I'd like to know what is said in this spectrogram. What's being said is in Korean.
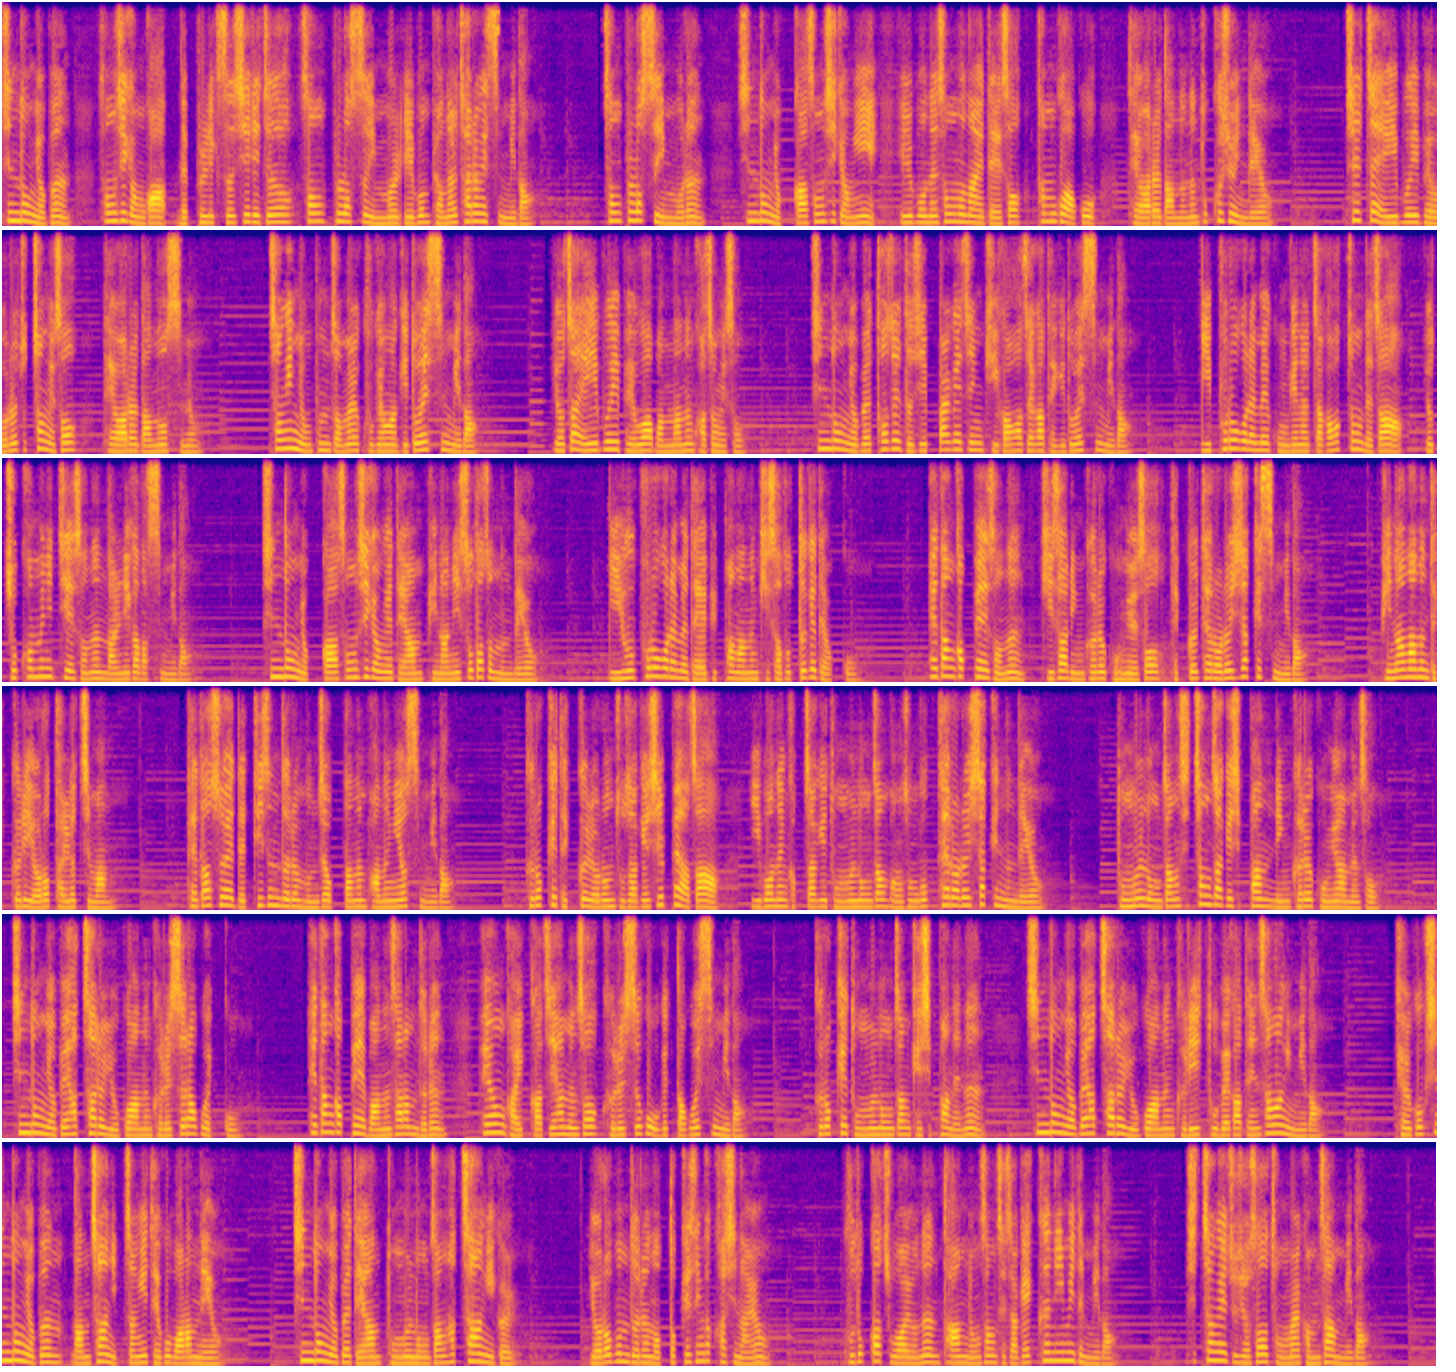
신동엽은 성시경과 넷플릭스 시리즈 성 플러스 인물 일본편을 촬영했습니다. 성 플러스 인물은 신동엽과 성시경이 일본의 성문화에 대해서 탐구하고 대화를 나누는 토크쇼인데요. 실제 AV 배우를 초청해서 대화를 나누었으며 성인 용품점을 구경하기도 했습니다. 여자 AV 배우와 만나는 과정에서 신동엽의 터질 듯이 빨개진 귀가 화제가 되기도 했습니다. 이 프로그램의 공개 날짜가 확정되자 여초 커뮤니티에서는 난리가 났습니다. 신동엽과 성시경에 대한 비난이 쏟아졌는데요. 이후 프로그램에 대해 비판하는 기사도 뜨게 되었고, 해당 카페에서는 기사 링크를 공유해서 댓글 테러를 시작했습니다. 비난하는 댓글이 여러 달렸지만, 대다수의 네티즌들은 문제없다는 반응이었습니다. 그렇게 댓글 여론 조작에 실패하자 이번엔 갑자기 동물농장 방송국 테러를 시작했는데요. 동물농장 시청자 게시판 링크를 공유하면서 신동엽의 하차를 요구하는 글을 쓰라고 했고 해당 카페의 많은 사람들은 회원 가입까지 하면서 글을 쓰고 오겠다고 했습니다. 그렇게 동물농장 게시판에는 신동엽의 하차를 요구하는 글이 도배가 된 상황입니다. 결국 신동엽은 난처한 입장이 되고 말았네요. 신동엽에 대한 동물농장 하차항의 글 여러분들은 어떻게 생각하시나요? 구독과 좋아요는 다음 영상 제작에 큰 힘이 됩니다. 시청해주셔서 정말 감사합니다.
